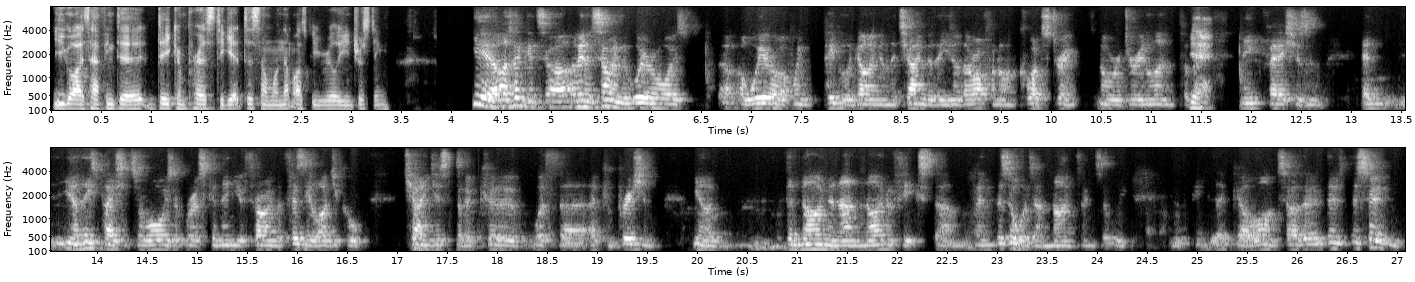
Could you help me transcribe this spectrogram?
you guys having to decompress to get to someone. That must be really interesting. Yeah, I think it's, uh, I mean, it's something that we're always uh, aware of when people are going in the chamber. That you know, they're often on quad strength noradrenaline for Yeah. the neck fascias, and and you know these patients are always at risk. And then you're throwing the physiological changes that occur with uh, a compression. You know, the known and unknown effects, um, and there's always unknown things that we that go on. So there, there's, there's certain.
